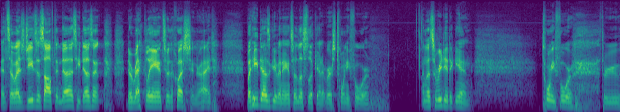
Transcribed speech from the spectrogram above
And so, as Jesus often does, he doesn't directly answer the question, right? But he does give an answer. Let's look at it, verse 24. And let's read it again 24 through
